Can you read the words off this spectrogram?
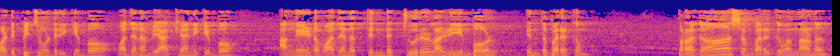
പഠിപ്പിച്ചുകൊണ്ടിരിക്കുമ്പോ വചനം വ്യാഖ്യാനിക്കുമ്പോ അങ്ങയുടെ വചനത്തിന്റെ ചുരുൾ അഴിയുമ്പോൾ എന്ത് പരക്കും? പ്രകാശം പരക്കുമെന്നാണ്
